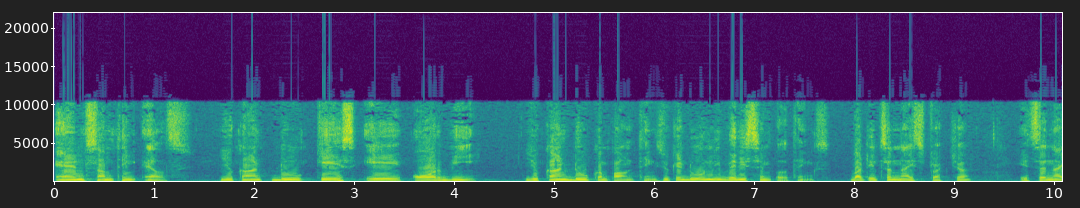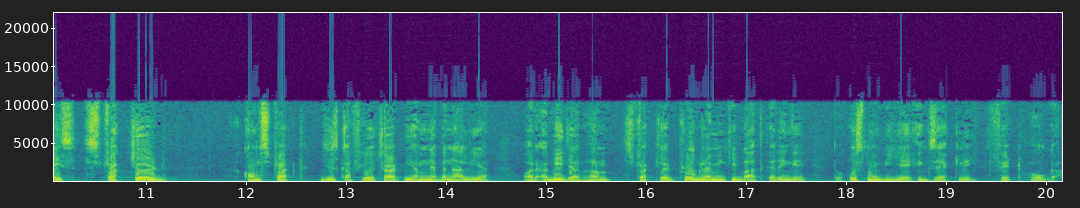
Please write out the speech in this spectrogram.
and something else you can't do case A اور B you can't do compound things you can do only very simple things but it's a nice structure it's a nice structured construct جس کا فلو چارٹ بھی ہم نے بنا لیا، اور ابھی جب ہم اسٹرکچرڈ پروگرامنگ کی بات کریں گے، تو اس میں بھی یہ ایگزیکٹلی exactly فٹ ہوگا۔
